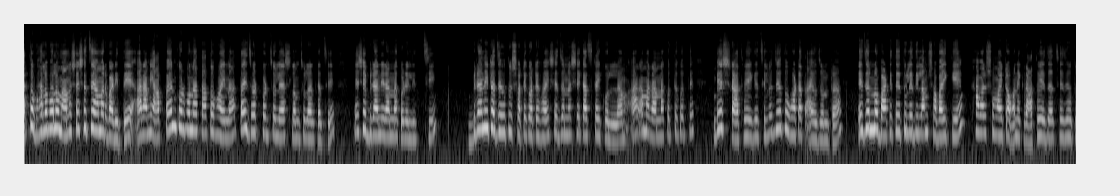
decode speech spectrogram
এত ভালো ভালো মানুষ এসেছে আমার বাড়িতে আর আমি আপ্যায়ন করব না তা তো হয় না। তাই ঝটপট চলে আসলাম চুলার কাছে। এসে বিরিয়ানি রান্না করে নিচ্ছি। বিরিয়ানিটা যেহেতু শটে কটে হয় সেজন্য সে কাজটাই করলাম। আর আমার রান্না করতে করতে বেশ রাত হয়ে গেছিল যেহেতু হঠাৎ আয়োজনটা। এই জন্য বাটিতে তুলে দিলাম সবাইকে। খাবার সময়টা অনেক রাত হয়ে যাচ্ছে যেহেতু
